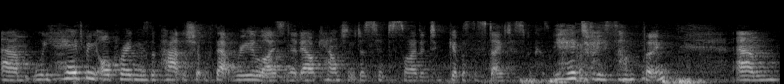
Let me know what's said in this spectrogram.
Um, we had been operating as a partnership without realising it. Our accountant just had decided to give us the status because we had to be something. Um,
